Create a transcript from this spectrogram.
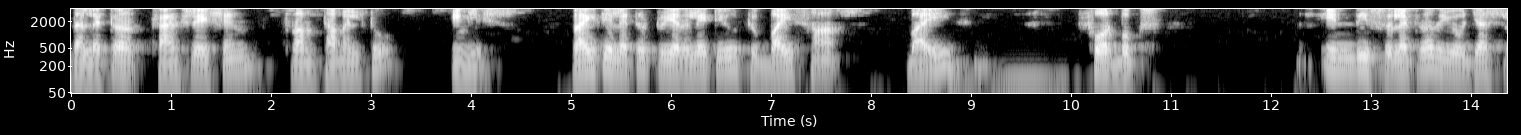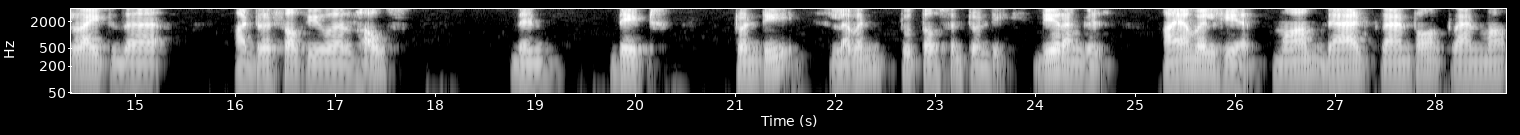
the letter translation from Tamil to English. Write a letter to a relative to buy some, buy four books. In this letter, you just write the address of your house, then date 20 11 2020. Dear uncle, I am well here. Mom, dad, grandpa, grandma,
